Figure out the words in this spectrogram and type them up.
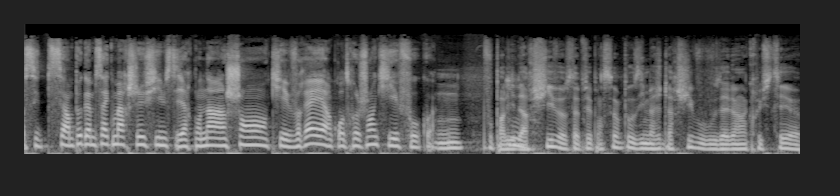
C'est un peu comme ça que marche le film, c'est-à-dire qu'on a un champ qui est vrai et un contre-champ qui est faux. Quoi. Mmh. Vous parliez mmh. d'archives, ça me fait penser un peu aux images d'archives où vous avez incrusté euh,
